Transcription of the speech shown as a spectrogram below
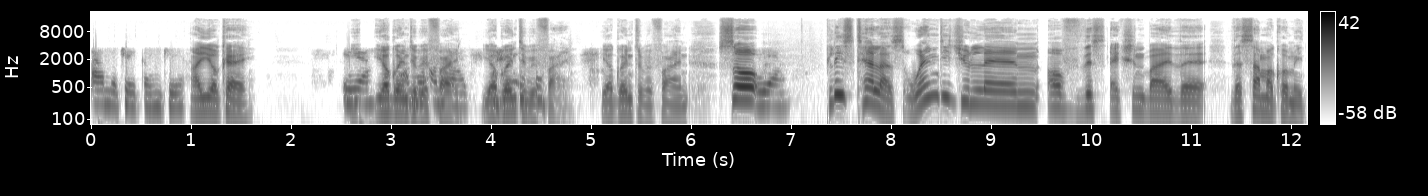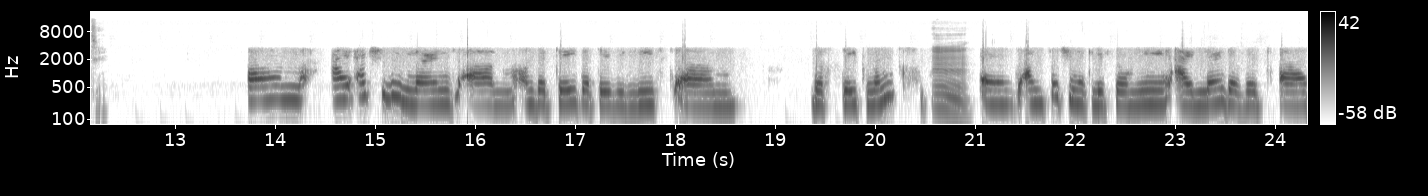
I'm okay, thank you. Are you okay? Yeah. You're going I'm, to be fine. right. You're going to be fine. You're going to be fine. So, Yeah. please tell us when did you learn of this action by the the Sama committee? Um, I actually learned um, on the day that they released um, the statement, Mm. and unfortunately for me, I learned of it uh,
